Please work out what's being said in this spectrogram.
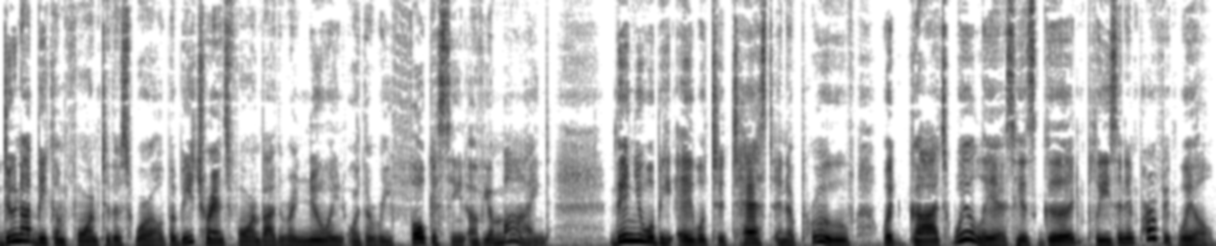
do not be conformed to this world, but be transformed by the renewing or the refocusing of your mind. Then you will be able to test and approve what God's will is, his good, pleasing, and perfect will.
